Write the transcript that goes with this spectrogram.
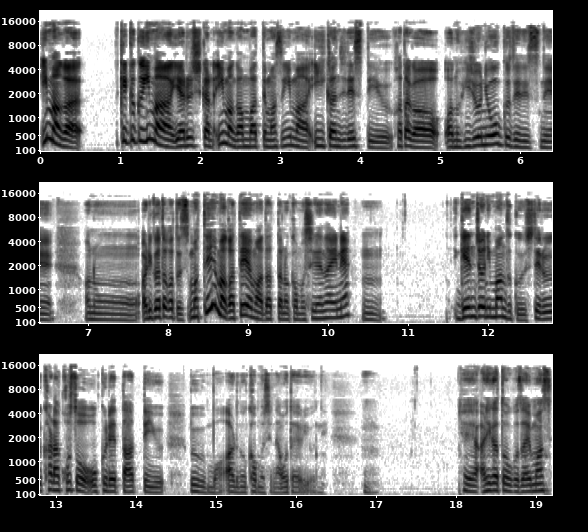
今が、結局今やるしかない、今頑張ってます、今いい感じですっていう方が、あの、非常に多くてですね、あのー、ありがたかったです。まあ、テーマがテーマだったのかもしれないね。うん。現状に満足してるからこそ遅れたっていう部分もあるのかもしれない、お便りをね。うん。えー、ありがとうございます。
